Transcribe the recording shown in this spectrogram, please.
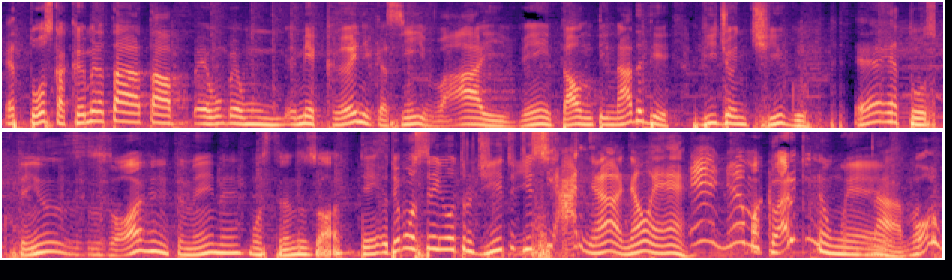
É tosco. A câmera tá. tá é, um- é um- é mecânica, assim, vai e vem e tal. Não tem nada de vídeo antigo. É, é tosco. Tem os, os OVNI também, né? Mostrando os OVNI. Tem- eu te mostrei em outro dia e tu disse, ah, não, não é. É, não, mas claro que não é. Ah, bom,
